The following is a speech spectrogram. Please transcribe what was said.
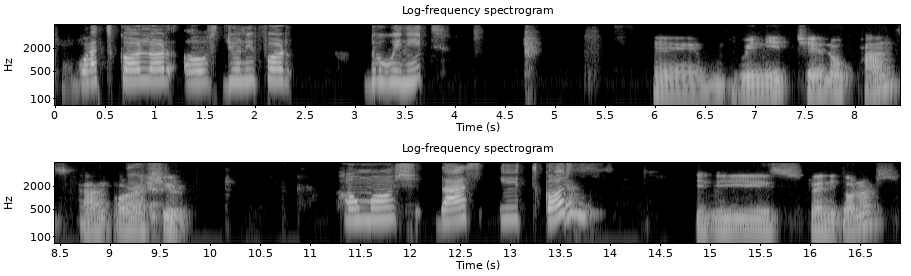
Okay. What color of uniform do we need? Um, we need yellow pants and orange shirt. How much does it cost? It is twenty dollars.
